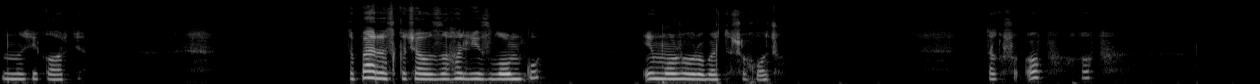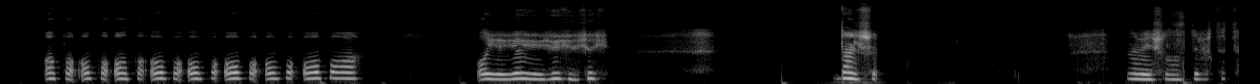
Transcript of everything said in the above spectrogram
На тій карті. Тепер я скачав взагалі зломку і можу робити, що хочу. Так що оп, оп. Опа, опа, опа, опа, опа, опа, опа, опа. Ой-ой-ой-ой-ой-ой дальше не вийшло здирхтити.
